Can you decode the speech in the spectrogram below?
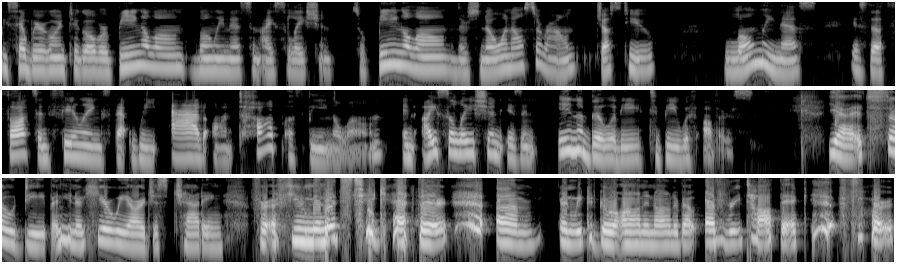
we said we were going to go over being alone, loneliness, and isolation. So being alone, there's no one else around, just you. Loneliness is the thoughts and feelings that we add on top of being alone. And isolation is an inability to be with others. Yeah, it's so deep. And, you know, here we are just chatting for a few minutes together. Um, and we could go on and on about every topic for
